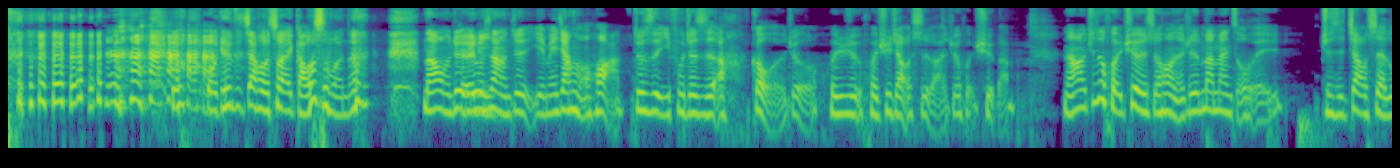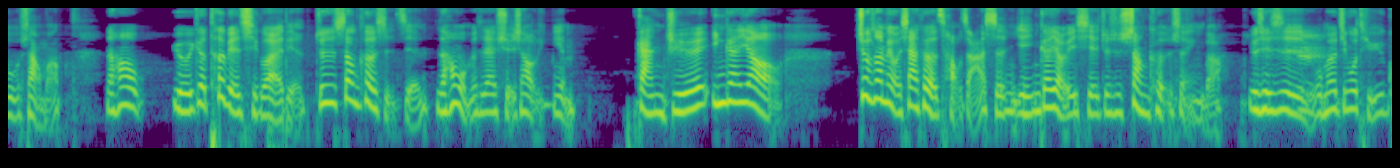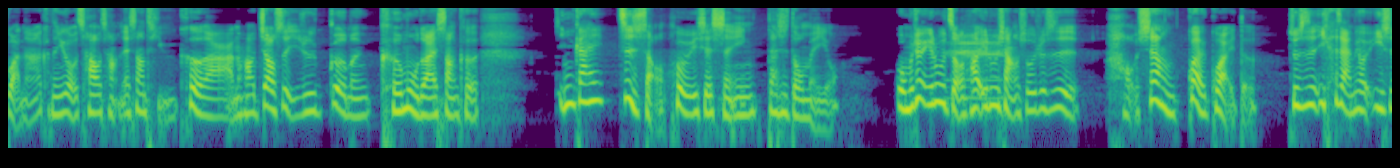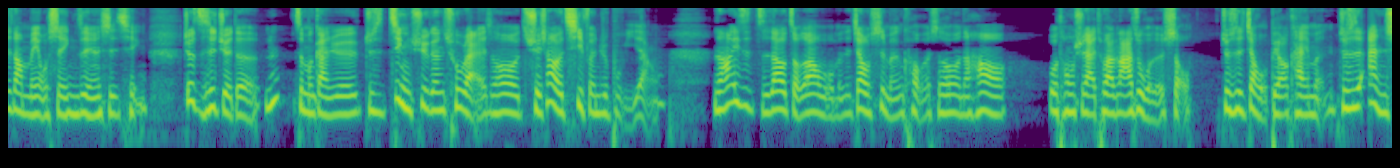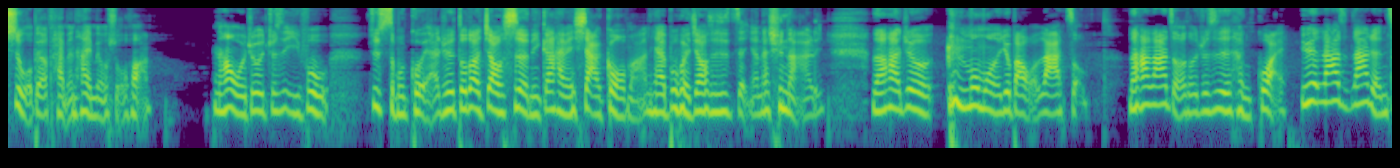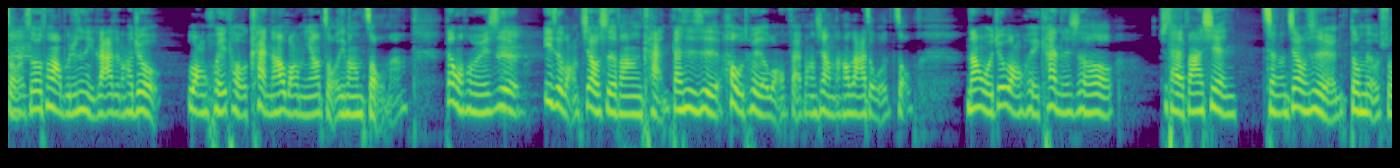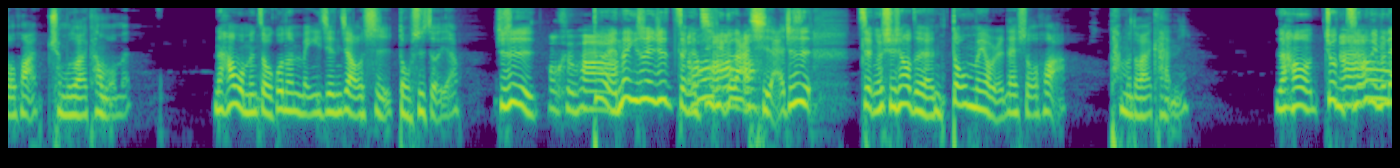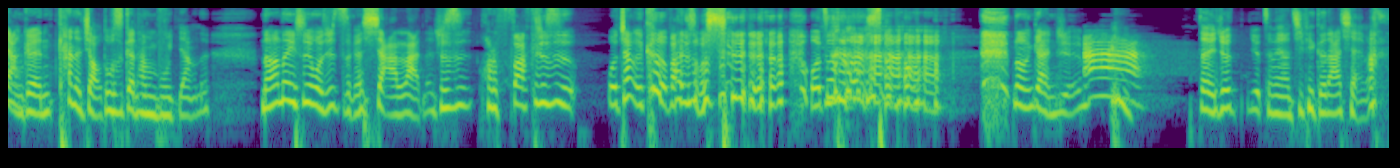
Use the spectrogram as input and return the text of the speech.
我跟着叫我出来搞什么呢？然后我们就一路上就也没讲什么话，就是一副就是啊够了，就回去回去教室吧，就回去吧。然后就是回去的时候呢，就是慢慢走回就是教室的路上嘛。然后有一个特别奇怪的点，就是上课时间，然后我们是在学校里面。感觉应该要，就算没有下课的嘈杂声，也应该有一些就是上课的声音吧。尤其是我们要经过体育馆啊，可能又有操场在上体育课啊，然后教室里就是各门科目都在上课，应该至少会有一些声音，但是都没有。我们就一路走，然后一路想说，就是好像怪怪的，就是一开始还没有意识到没有声音这件事情，就只是觉得，嗯，怎么感觉就是进去跟出来的时候，学校的气氛就不一样。然后一直直到走到我们的教室门口的时候，然后我同学还突然拉住我的手，就是叫我不要开门，就是暗示我不要开门。他也没有说话，然后我就就是一副就是什么鬼啊，就是都到教室了，你刚还没下够嘛，你还不回教室是怎样？他去哪里？然后他就 默默的就把我拉走。然后他拉走的时候就是很怪，因为拉拉人走的时候，通常不就是你拉着，然后就往回头看，然后往你要走的地方走嘛。但我同学是一直往教室的方向看，但是是后退的往反方向，然后拉着我走。然后我就往回看的时候，就才发现整个教室的人都没有说话，全部都在看我们。然后我们走过的每一间教室都是这样，就是好可怕。对，那一瞬间就是整个鸡皮疙瘩起来，就是整个学校的人都没有人在说话，他们都在看你。然后就只有你们两个人看的角度是跟他们不一样的，oh. 然后那一瞬间我就整个吓烂了，就是 what the fuck，就是我这样的课发生什么事了？我做错了什么？那种感觉啊，对，就又怎么样，鸡皮疙瘩起来嘛。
